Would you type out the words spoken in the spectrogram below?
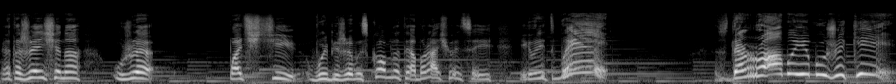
Эта женщина уже почти выбежав из комнаты, оборачивается и, и говорит, вы здоровые мужики,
